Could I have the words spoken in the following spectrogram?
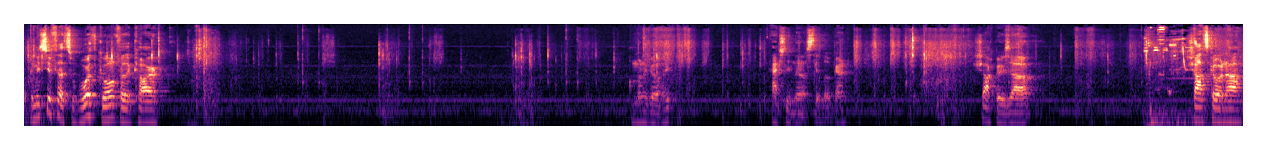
Let me see if that's worth going for the car. I'm gonna go like. Actually, no, stay low ground. Shot goes out. Shots going off.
